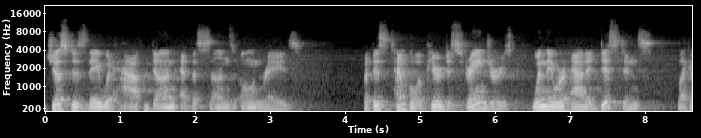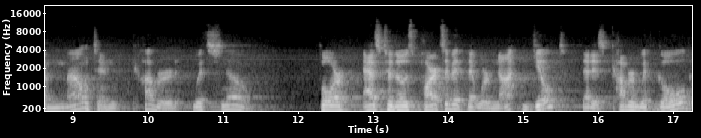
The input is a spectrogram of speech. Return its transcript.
just as they would have done at the sun's own rays. But this temple appeared to strangers when they were at a distance like a mountain covered with snow. For as to those parts of it that were not gilt, that is, covered with gold,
